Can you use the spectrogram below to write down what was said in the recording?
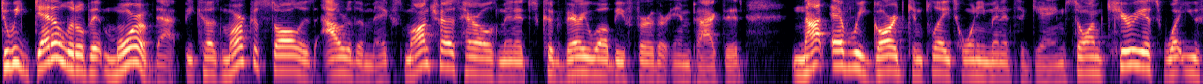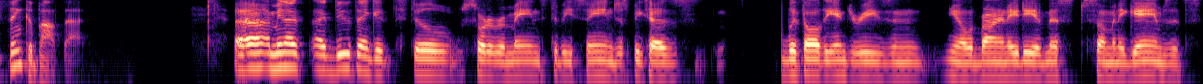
do we get a little bit more of that? Because Marcus Gasol is out of the mix. Montrezl Harrell's minutes could very well be further impacted. Not every guard can play 20 minutes a game. So I'm curious what you think about that. Uh, I mean, I, I do think it still sort of remains to be seen just because with all the injuries and, you know, LeBron and AD have missed so many games, it's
